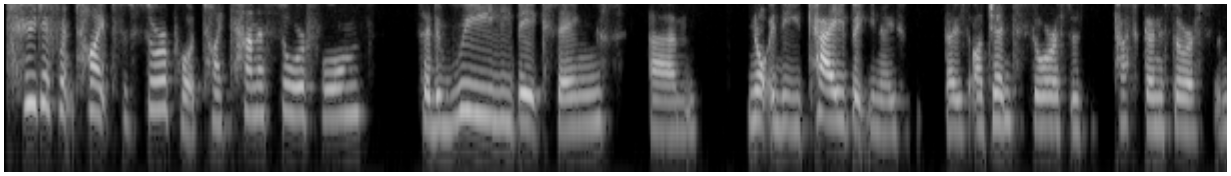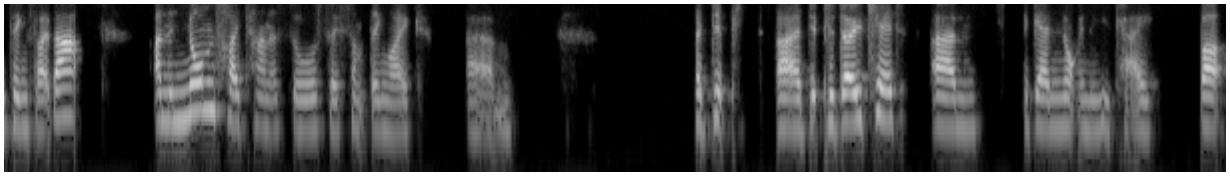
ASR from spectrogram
two different types of sauropod, titanosauriforms, so the really big things, um, not in the UK, but you know, those Argentinosaurus, Patagonosaurus, and things like that. And the non-titanosaurs, so something like um, a dip, uh, diplodocid, um, again, not in the UK, but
